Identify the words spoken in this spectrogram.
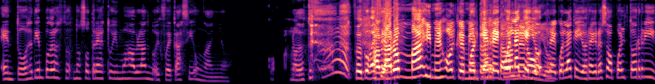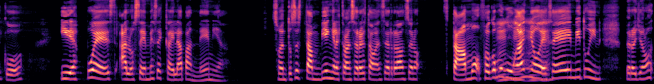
en todo ese tiempo que nosotros estuvimos hablando, y fue casi un año. No, ah, fue Hablaron más y mejor que Porque recuerda que yo recuerda que yo regreso a Puerto Rico y después, a los seis meses, cae la pandemia. So, entonces también él estaba encerrado, estaba encerrado. estábamos, fue como un año de ese in-between. Pero yo no,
